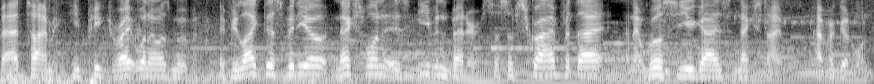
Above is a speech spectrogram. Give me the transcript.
Bad timing. He peeked right when I was moving. If you like this video, next one is even better. So subscribe for that, and I will see you guys next time. Have a good one.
